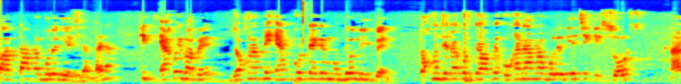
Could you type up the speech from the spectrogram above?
পাথটা আমরা বলে দিয়েছিলাম, তাই না? ঠিক একই ভাবে যখন আপনি অ্যাঙ্কর ট্যাগের মধ্যেও লিখবেন, তখন যেটা করতে হবে, ওখানে আমরা বলে দিয়েছি কি সোর্স আর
